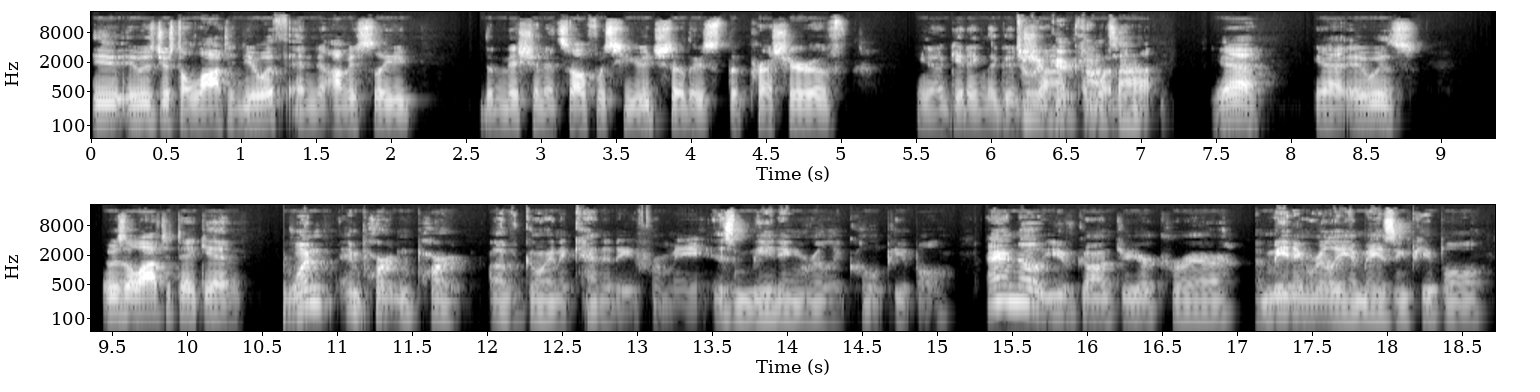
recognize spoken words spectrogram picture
It, it was just a lot to deal with, and obviously the mission itself was huge. So there's the pressure of you know getting the good Doing shot good and whatnot. Yeah, yeah, it was it was a lot to take in. One important part of going to Kennedy for me is meeting really cool people. I know you've gone through your career meeting really amazing people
